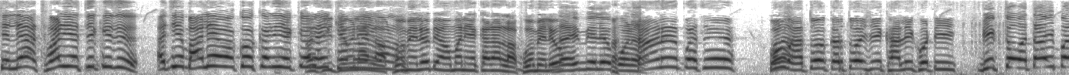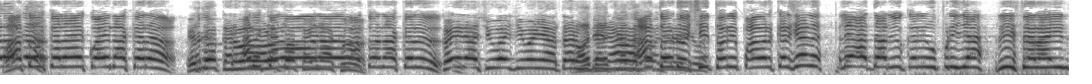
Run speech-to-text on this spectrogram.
છેલ્લે અઠવાડિયે શીખી છે હજી બાલે વકો કરીએ કે નહીં કેમ લાફો મેલ્યો બે અમને એકાના લાફો મેલ્યો. નહીં મેલ્યો પણ. તાણે પછી હું વાતો કરતો છે ખાલી ખોટી. બીક તો બતાવી વાતો કરે કોઈ ના કરે. એ તો કરવા વાળો તો કઈ ના કરે વાતો ના કરે. કઈ ના હોય જીવણી અત્યાર વાત ના આ તો ડોશી થોડી પાવર કરશે ને એટલે આ દારૂ કરીને ઉપડી જા રીસર આવીને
